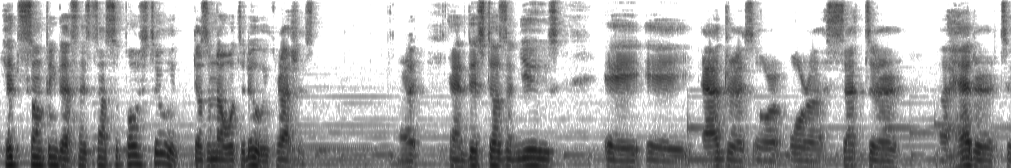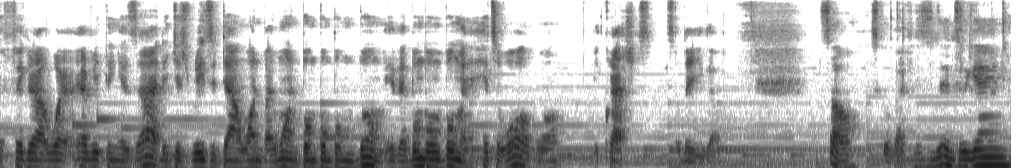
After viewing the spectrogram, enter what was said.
hits something that it's not supposed to, it doesn't know what to do. It crashes. All right, and this doesn't use a a address or or a sector a header to figure out where everything is at. It just reads it down one by one. Boom, boom, boom, boom. If it boom, boom, boom, and it hits a wall, well, it crashes. So there you go. So let's go back into the game.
